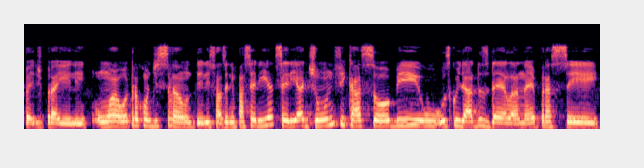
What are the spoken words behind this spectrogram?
pede para ele uma outra condição deles fazerem parceria, seria a June ficar sob o, os cuidados dela, né? Pra ser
